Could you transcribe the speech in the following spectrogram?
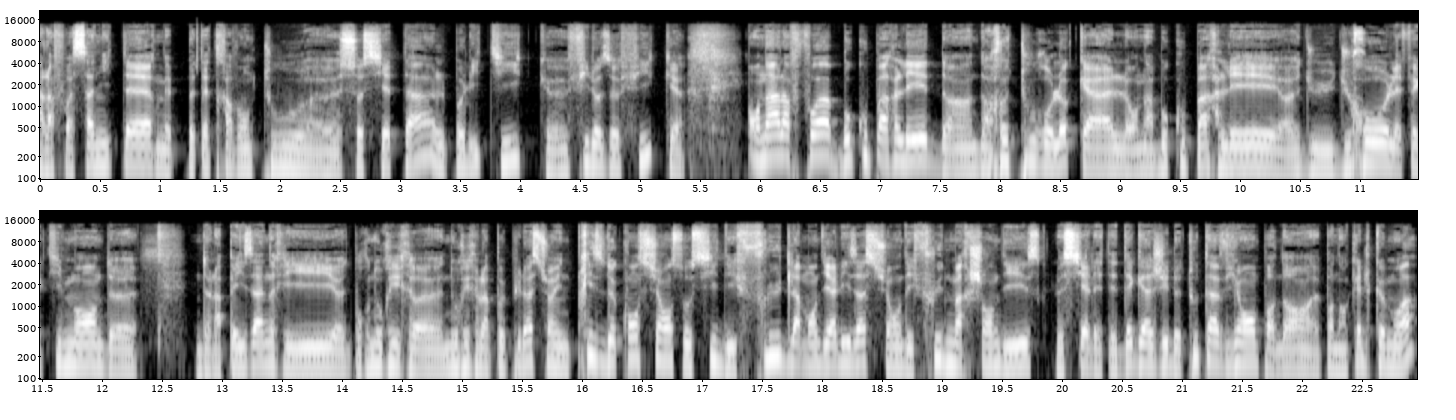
à la fois sanitaire, mais peut-être avant tout euh, sociétale, politique, euh, philosophique. On a à la fois beaucoup parlé d'un retour au local, on a beaucoup parlé euh, du, du, rôle effectivement de, de la paysannerie euh, pour nourrir, euh, nourrir la population, une prise de conscience aussi des flux de la mondialisation, des flux de marchandises. Le ciel était dégagé de tout avion pendant, euh, pendant quelques mois.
